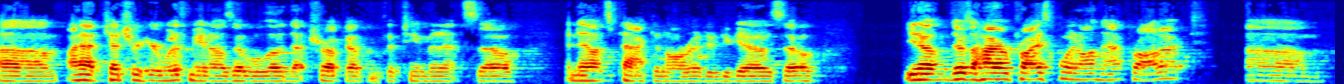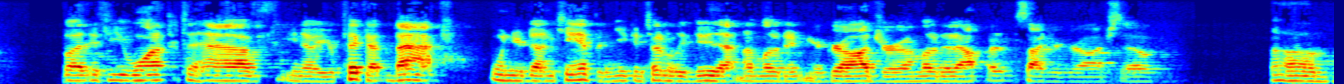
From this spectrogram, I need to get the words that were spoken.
um, I had Catcher here with me, and I was able to load that truck up in 15 minutes. So and now it's packed and all ready to go. So you know, there's a higher price point on that product, um, but if you want to have you know your pickup back when you're done camping, you can totally do that and unload it in your garage or unload it outside your garage. So um,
